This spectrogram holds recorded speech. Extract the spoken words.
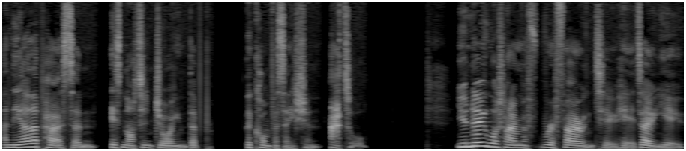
and the other person is not enjoying the, the conversation at all. You know what I'm referring to here, don't you?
